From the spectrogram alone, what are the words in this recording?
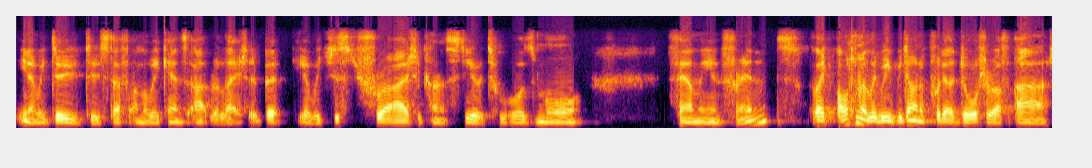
you know we do do stuff on the weekends art related but yeah we just try to kind of steer it towards more family and friends like ultimately we, we don't want to put our daughter off art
